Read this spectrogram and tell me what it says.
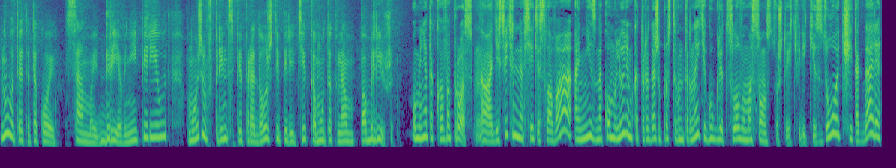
Ну, вот это такой самый древний период. Можем, в принципе, продолжить и перейти кому-то к нам поближе. У меня такой вопрос. А, действительно, все эти слова, они знакомы людям, которые даже просто в интернете гуглят слово масонство, что есть великие зодчи и так далее.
